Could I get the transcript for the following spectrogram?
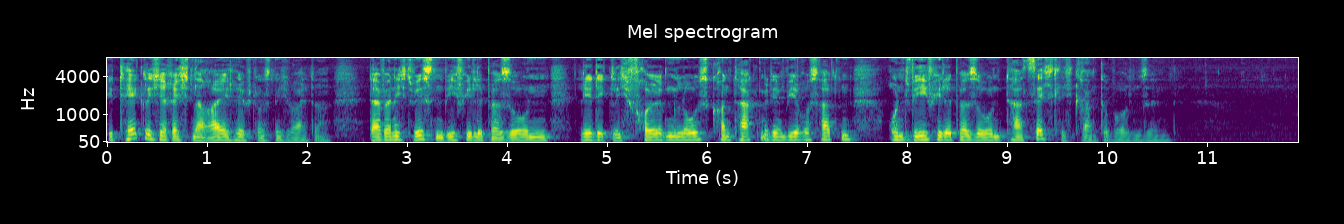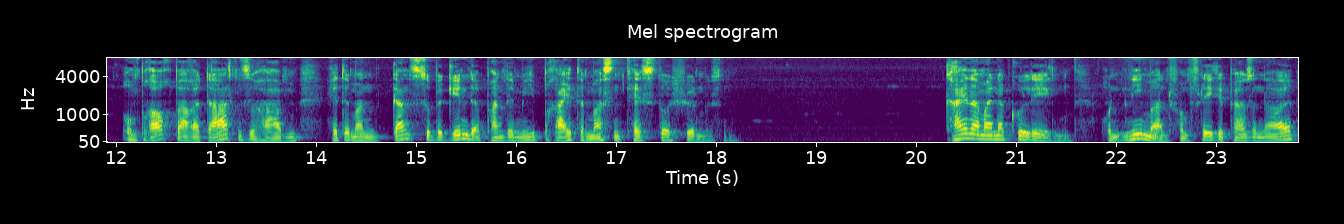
Die tägliche Rechnerei hilft uns nicht weiter, da wir nicht wissen, wie viele Personen lediglich folgenlos Kontakt mit dem Virus hatten und wie viele Personen tatsächlich krank geworden sind. Um brauchbare Daten zu haben, hätte man ganz zu Beginn der Pandemie breite Massentests durchführen müssen. Keiner meiner Kollegen und niemand vom Pflegepersonal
